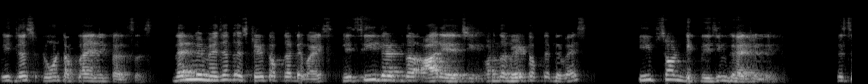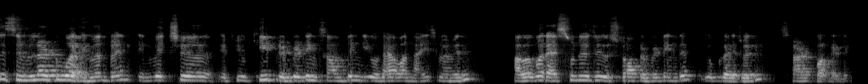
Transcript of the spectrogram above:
we just don't apply any pulses. Then we measure the state of the device. We see that the RAHE or the weight of the device keeps on decreasing gradually. This is similar to a human brain in which uh, if you keep repeating something, you have a nice memory. However, as soon as you stop repeating it, you gradually start forgetting.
